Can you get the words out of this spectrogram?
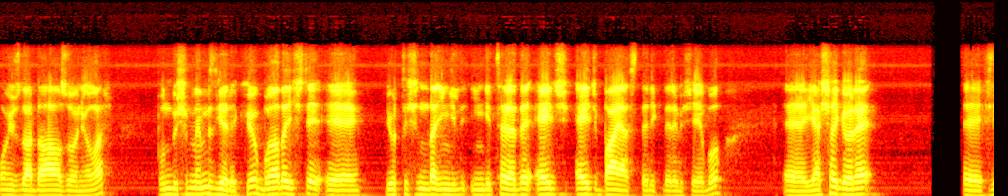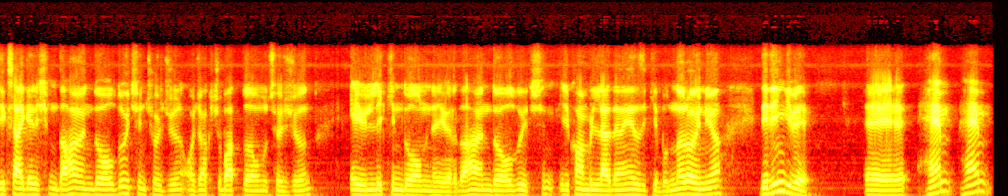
oyuncular daha az oynuyorlar. Bunu düşünmemiz gerekiyor. Buna da işte e, yurt dışında İngil- İngiltere'de age, age bias dedikleri bir şey bu. E, yaşa göre e, fiziksel gelişim daha önde olduğu için çocuğun, Ocak, Şubat doğumlu çocuğun Eylül Ekim doğumuna göre daha önde olduğu için ilk 11'lerde ne yazık ki bunlar oynuyor. Dediğim gibi e, hem hem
